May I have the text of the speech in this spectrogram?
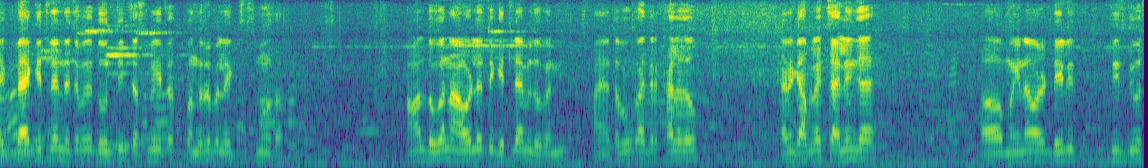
एक बॅग घेतली आणि त्याच्यामध्ये दोन तीन चष्मे घेतात पंधरा रुपयाला एक चष्मा होता. आम्हाला दोघांना आवडले ते घेतले आम्ही दोघांनी. आणि आता बघू काहीतरी खायला जाऊ. कारण की आपला एक चॅलेंज आहे. महिनाभर डेली तीस दिवस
